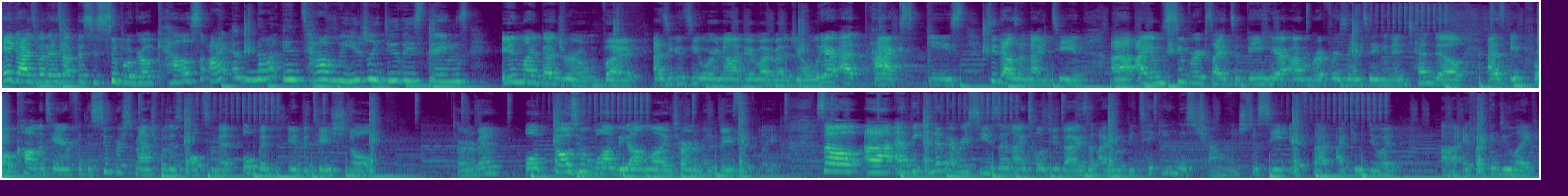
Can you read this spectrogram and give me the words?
Hey guys, what is up? This is Supergirl Kels. I am not in town. We usually do these things in my bedroom, but as you can see, we're not in my bedroom. We are at PAX East 2019. Uh, I am super excited to be here. I'm representing Nintendo as a pro commentator for the Super Smash Bros. Ultimate Open Invitational Tournament. Well, those who won the online tournament, basically. So uh, at the end of every season, I told you guys that I would be taking this challenge to see if that I can do it uh, if I can do like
